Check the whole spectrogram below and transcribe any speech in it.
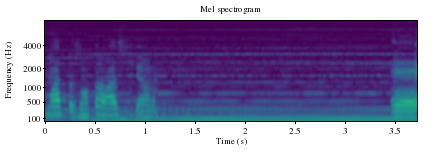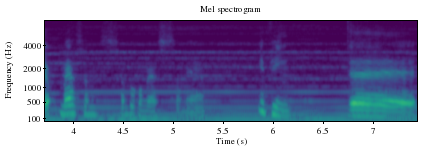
Notas, vamos para mais o filme. É, eu começo, né? Sempre eu começo essa merda. Enfim, é...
